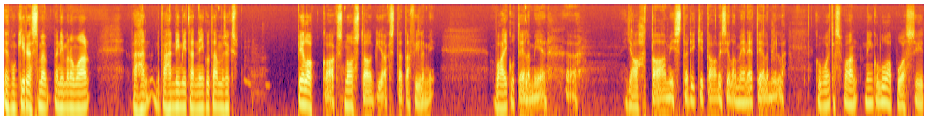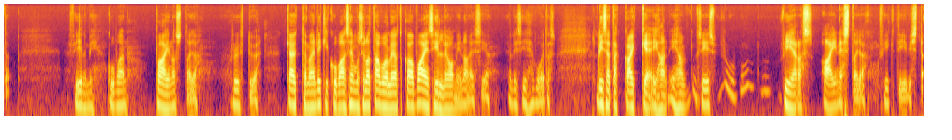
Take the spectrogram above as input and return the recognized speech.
Et mun kirjassa mä, mä nimenomaan vähän, vähän nimitän niin kuin tämmöiseksi pelokkaaksi nostalgiaksi tätä filmivaikutelmien äh, jahtaamista digitaalisilla menetelmillä, kun voitaisiin vaan niin kuin luopua siitä filmikuvan painosta ja ryhtyä käyttämään digikuvaa sellaisilla tavoilla, jotka on vain sille ominaisia. Eli siihen voitaisiin lisätä kaikkea ihan, ihan siis vierasainesta ja fiktiivistä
